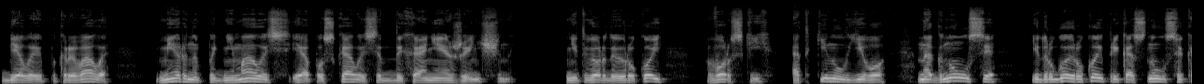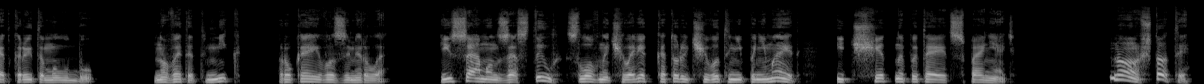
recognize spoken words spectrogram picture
Белое покрывало мерно поднималось и опускалось от дыхания женщины. Нетвердой рукой Ворский откинул его, нагнулся и другой рукой прикоснулся к открытому лбу. Но в этот миг рука его замерла. И сам он застыл, словно человек, который чего-то не понимает — и тщетно пытается понять. «Ну, что ты,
